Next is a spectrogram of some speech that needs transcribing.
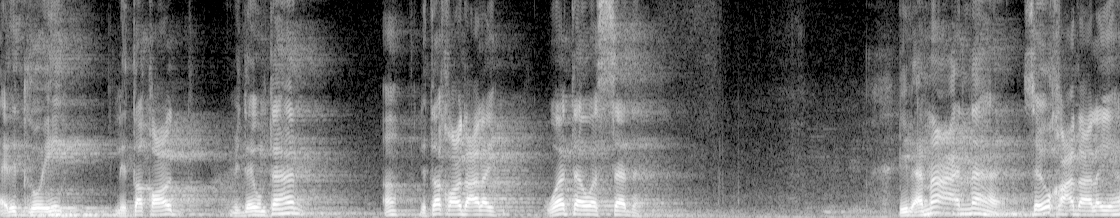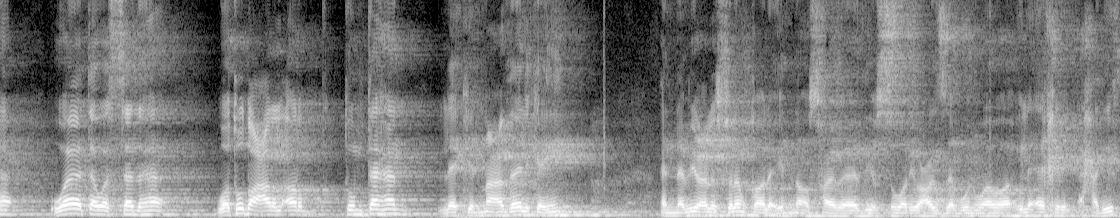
قالت له إيه؟ لتقعد. مش ده يمتهن آه لتقعد عليه. وتوسدها يبقى مع أنها سيقعد عليها وتوسدها وتوضع على الأرض تمتهن لكن مع ذلك إيه؟ النبي عليه السلام قال إن أصحاب هذه الصور يعذبون وإلى آخر الأحاديث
